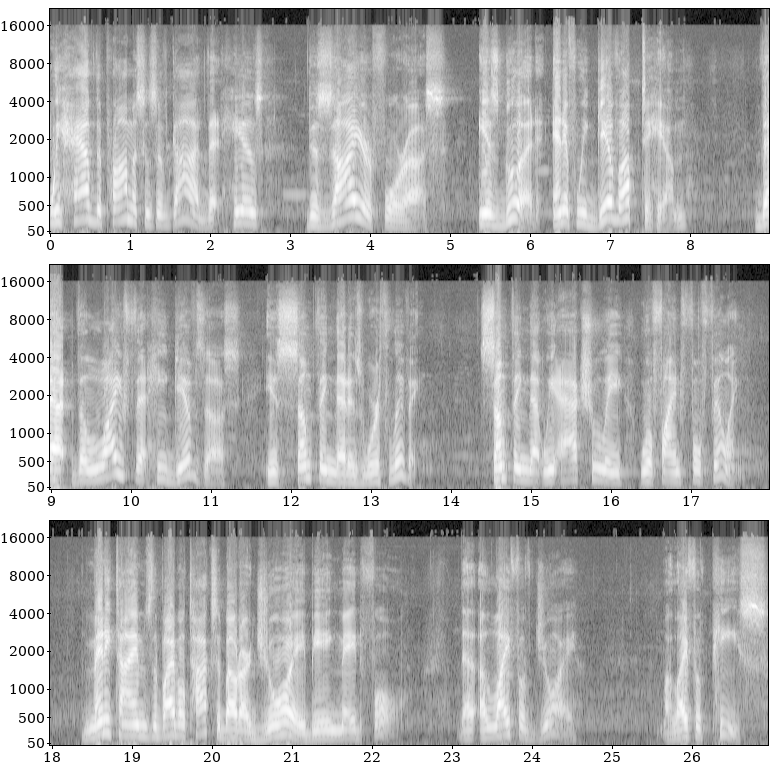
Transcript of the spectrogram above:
we have the promises of God that His desire for us is good. And if we give up to Him, that the life that He gives us is something that is worth living, something that we actually will find fulfilling. Many times the Bible talks about our joy being made full, that a life of joy, a life of peace.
